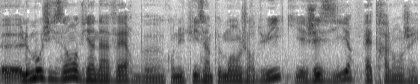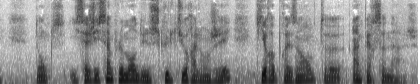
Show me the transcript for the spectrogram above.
Le mot gisant vient d'un verbe qu'on utilise un peu moins aujourd'hui, qui est gésir, être allongé. Donc il s'agit simplement d'une sculpture allongée qui représente un personnage.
